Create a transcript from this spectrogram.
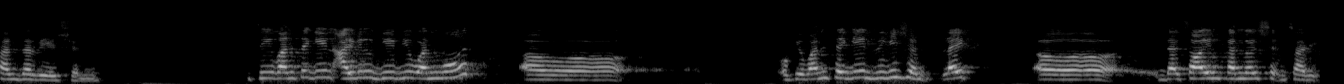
conservation. See, once again, I will give you one more. Uh, okay, once again, revision like uh, the soil conversion, sorry,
